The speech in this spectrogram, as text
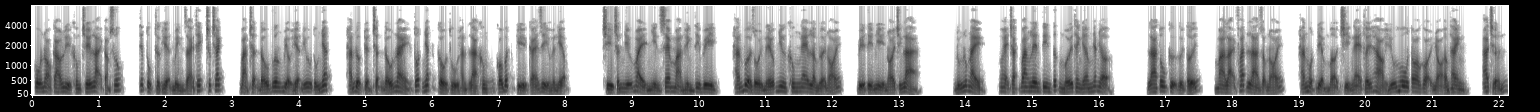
Cô nọ cao lì không chế lại cảm xúc, tiếp tục thực hiện mình giải thích chức trách, bản trận đấu vương biểu hiện ưu tú nhất, hắn được tuyển trận đấu này tốt nhất cầu thủ hẳn là không có bất kỳ cái gì huyền niệm chỉ chân nhữ mày nhìn xem màn hình tv hắn vừa rồi nếu như không nghe lầm lời nói, vị tỉ nhỉ nói chính là, đúng lúc này huệ chặt vang lên tin tức mới thanh âm nhắc nhở. Là tô cự gửi tới, mà lại phát là giọng nói, hắn một điểm mở chỉ nghe thấy hảo hữu hô to gọi nhỏ âm thanh, a trấn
